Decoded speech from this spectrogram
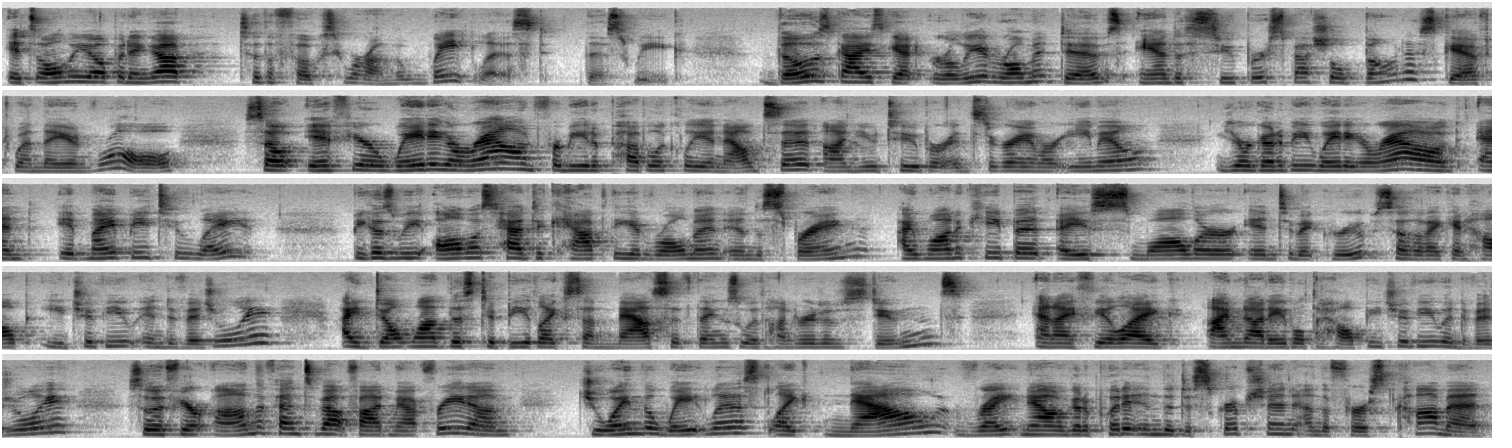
It's only opening up to the folks who are on the wait list this week. Those guys get early enrollment dibs and a super special bonus gift when they enroll. So if you're waiting around for me to publicly announce it on YouTube or Instagram or email, you're going to be waiting around and it might be too late because we almost had to cap the enrollment in the spring. I want to keep it a smaller, intimate group so that I can help each of you individually. I don't want this to be like some massive things with hundreds of students, and I feel like I'm not able to help each of you individually. So if you're on the fence about FODMAP Freedom, join the waitlist like now, right now. I'm going to put it in the description and the first comment.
